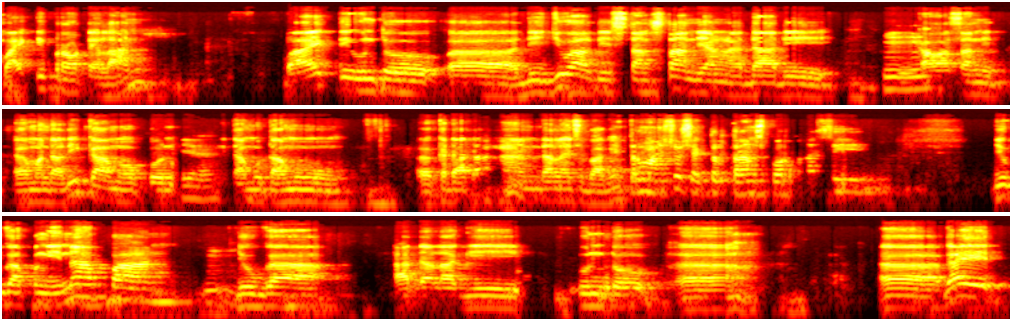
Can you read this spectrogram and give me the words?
baik di perhotelan baik di untuk uh, dijual di stand-stand yang ada di hmm. kawasan uh, Mandalika maupun yeah. tamu-tamu uh, kedatangan dan lain sebagainya termasuk sektor transportasi juga penginapan hmm. juga ada lagi untuk uh, uh, guide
